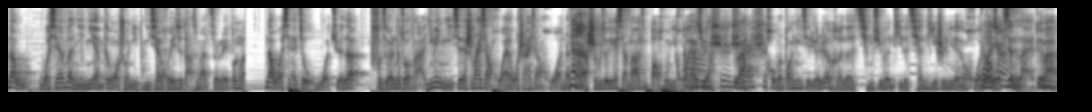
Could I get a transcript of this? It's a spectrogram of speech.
那我我现在问你，你也跟我说你你现在回去就打算把自个儿给崩了。那我现在就我觉得负责任的做法，因为你现在是不是还想活呀？我是还想活，那咱俩是不是就应该想办法怎么保护你活下去啊？对吧？后边帮你解决任何的情绪问题的前提是你得能活着我进来，对吧？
